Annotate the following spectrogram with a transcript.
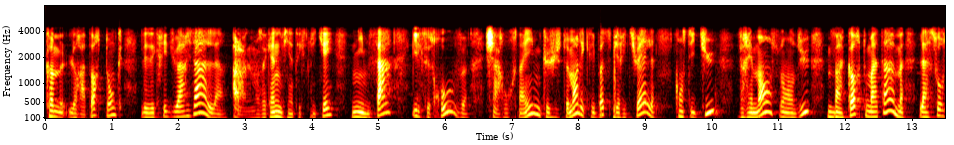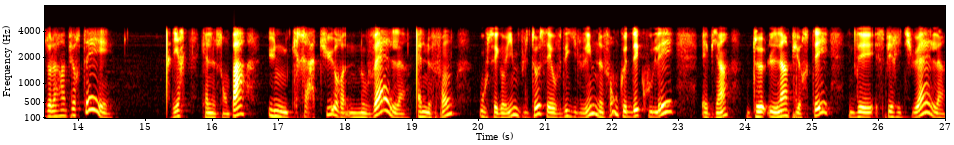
comme le rapportent donc les écrits du Harizal. Alors, le vient expliquer, Nimsa, il se trouve, chez que justement les clipotes spirituels constituent vraiment, sous-entendu, Makor Tumatam, la source de leur impureté. C'est-à-dire qu'elles ne sont pas une créature nouvelle, elles ne font, ou ces goïms plutôt, ces ovdegilulim ne font que découler eh bien, de l'impureté des spirituels,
